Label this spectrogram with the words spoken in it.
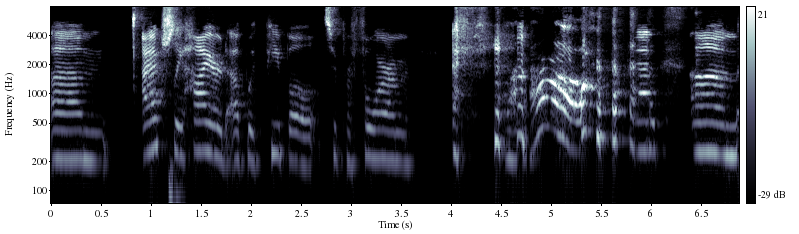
um, I actually hired up with people to perform Wow. at, um,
